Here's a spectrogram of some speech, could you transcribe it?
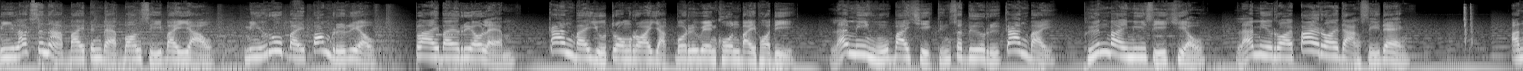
มีลักษณะใบเป็นแบบบอนสีใบยาว มีรูปใบป้อมหรือเรียว ปลายใบเรียวแหลม ก้านใบอยู่ตรงรอยหยักบริเวณโคนใบพอดี และมีหูใบฉีกถึงสะดือหรือก้านใบ พื้นใบมีสีเขียว และมีรอยป้ายรอยด่างสีแดง อัน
